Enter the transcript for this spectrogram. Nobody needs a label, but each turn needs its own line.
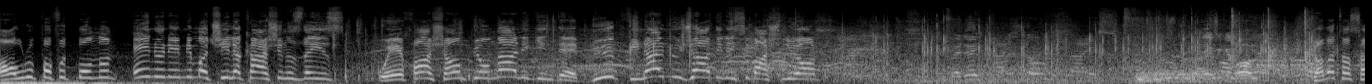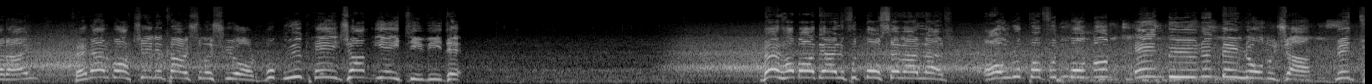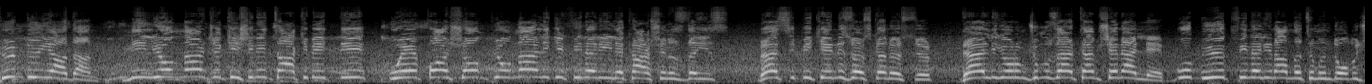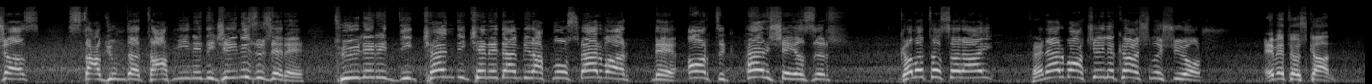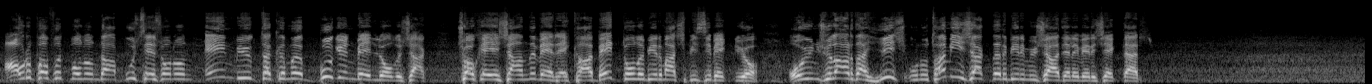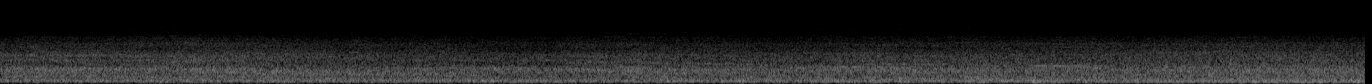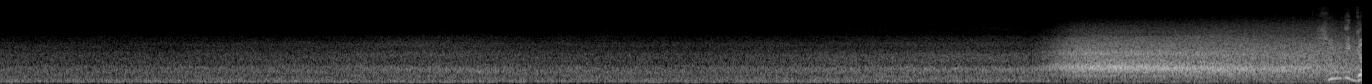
Avrupa futbolunun en önemli maçıyla karşınızdayız. UEFA Şampiyonlar Ligi'nde büyük final mücadelesi başlıyor. Galatasaray Fenerbahçe ile karşılaşıyor. Bu büyük heyecan EA TV'de. Merhaba değerli futbol severler. Avrupa futbolunun en büyüğünün belli olacağı ve tüm dünyadan milyonlarca kişinin takip ettiği UEFA Şampiyonlar Ligi finaliyle karşınızdayız. Ben spikeriniz Özkan Öztürk. Değerli yorumcumuz Ertem Şener'le bu büyük finalin anlatımında olacağız. Stadyumda tahmin edeceğiniz üzere tüyleri diken diken eden bir atmosfer var ve artık her şey hazır. Galatasaray Fenerbahçe ile karşılaşıyor.
Evet Özkan, Avrupa futbolunda bu sezonun en büyük takımı bugün belli olacak. Çok heyecanlı ve rekabet dolu bir maç bizi bekliyor. Oyuncular da hiç unutamayacakları bir mücadele verecekler.
Şimdi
